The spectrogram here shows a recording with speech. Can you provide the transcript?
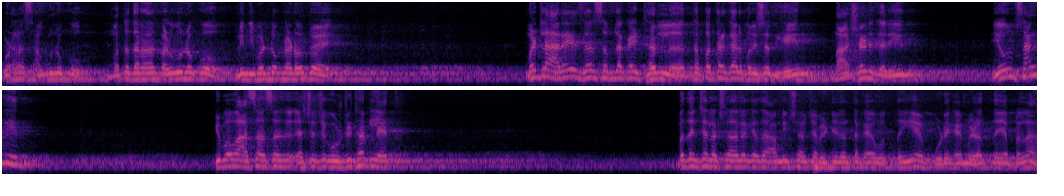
कोणाला सांगू नको मतदारांना कळवू नको मी निवडणूक लढवतोय. म्हटलं अरे जर समजा काही ठरलं तर पत्रकार परिषद घेईन भाषण करीन येऊन सांगीन. की बाबा असं असं अशाच्या गोष्टी ठरल्या आहेत मग त्यांच्या लक्षात आलं की आता अमित शहाच्या भेटीनंतर काय होत नाहीये पुढे काय मिळत नाही आपल्याला.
